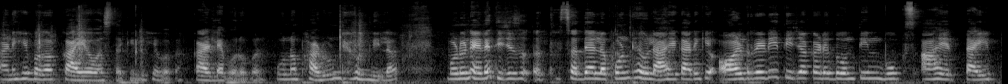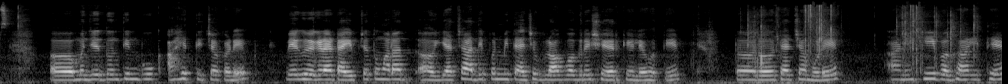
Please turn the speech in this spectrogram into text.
आणि हे बघा काय अवस्था केली हे बघा काढल्याबरोबर. पूर्ण फाडून ठेवून दिलं. म्हणून आहे ना तिचे स- सध्या लपवून ठेवलं आहे कारण की ऑलरेडी तिच्याकडे दोन तीन बुक्स आहेत टाईप्स म्हणजे दोन तीन बुक आहेत तिच्याकडे. वेगवेगळ्या टाईपच्या तुम्हाला याच्या आधी पण मी त्याचे ब्लॉग वगैरे शेअर केले होते. तर त्याच्यामुळे. आणि ही बघा इथे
